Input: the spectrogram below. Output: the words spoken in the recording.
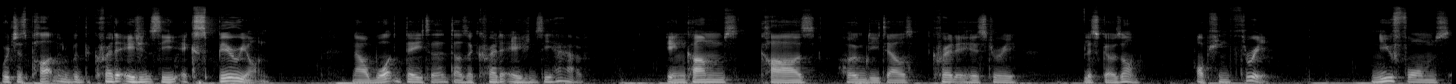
which has partnered with the credit agency Experian. Now, what data does a credit agency have? Incomes, cars, home details, credit history, list goes on. Option three, new forms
